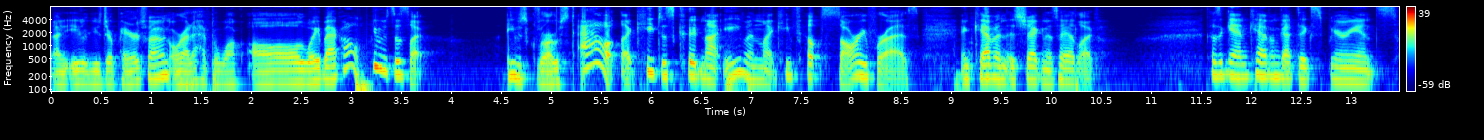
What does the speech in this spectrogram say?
I'd either use their parents' phone or I'd have to walk all the way back home. He was just like, he was grossed out. Like he just could not even. Like he felt sorry for us. And Kevin is shaking his head like, because again, Kevin got to experience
